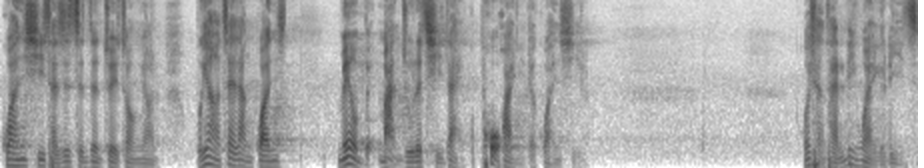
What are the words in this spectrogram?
关系才是真正最重要的。不要再让关系没有被满足的期待破坏你的关系了。我想谈另外一个例子，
